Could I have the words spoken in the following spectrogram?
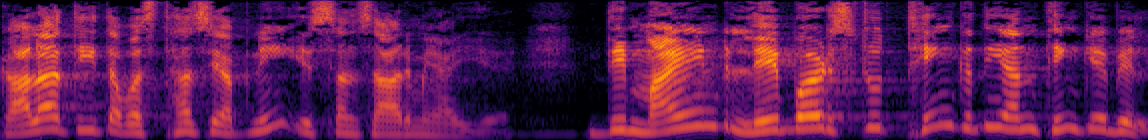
कालातीत अवस्था से अपनी इस संसार में आई है। The mind labours to think the unthinkable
